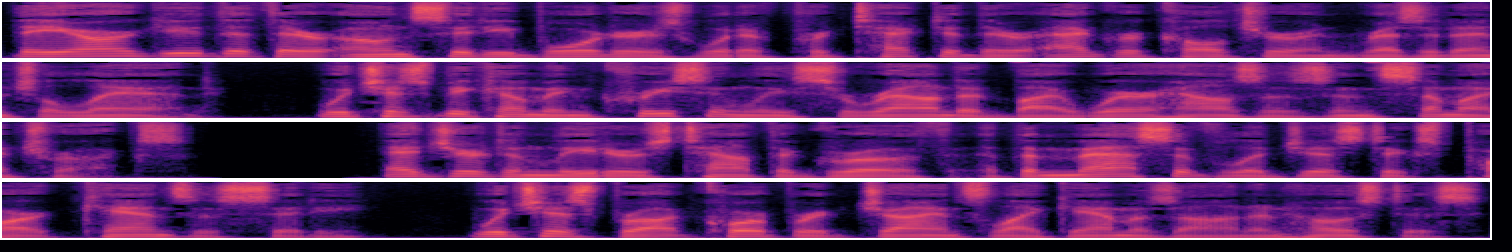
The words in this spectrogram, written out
They argued that their own city borders would have protected their agriculture and residential land, which has become increasingly surrounded by warehouses and semi trucks. Edgerton leaders tout the growth at the massive logistics park Kansas City, which has brought corporate giants like Amazon and Hostess,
